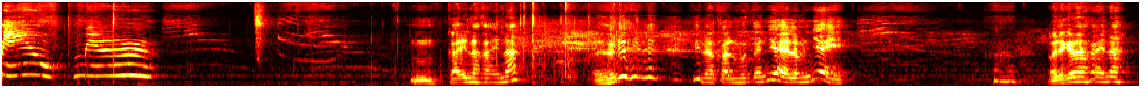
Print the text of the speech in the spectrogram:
Meow! Meow! Hmm, kain na, kain na. Kinakalmutan niya, alam niya eh. Balik ka na, kain na.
